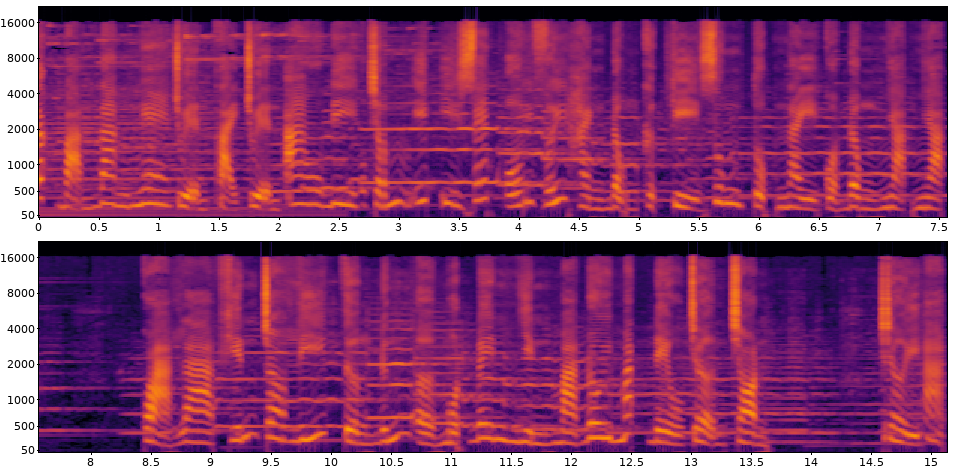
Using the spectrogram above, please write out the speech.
Các bạn đang nghe chuyện tại chuyện Audi.xyz ối với hành động cực kỳ dung tục này của đồng nhạc nhạc. Quả là khiến cho Lý Tường đứng ở một bên nhìn mà đôi mắt đều trợn tròn. Trời ạ!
